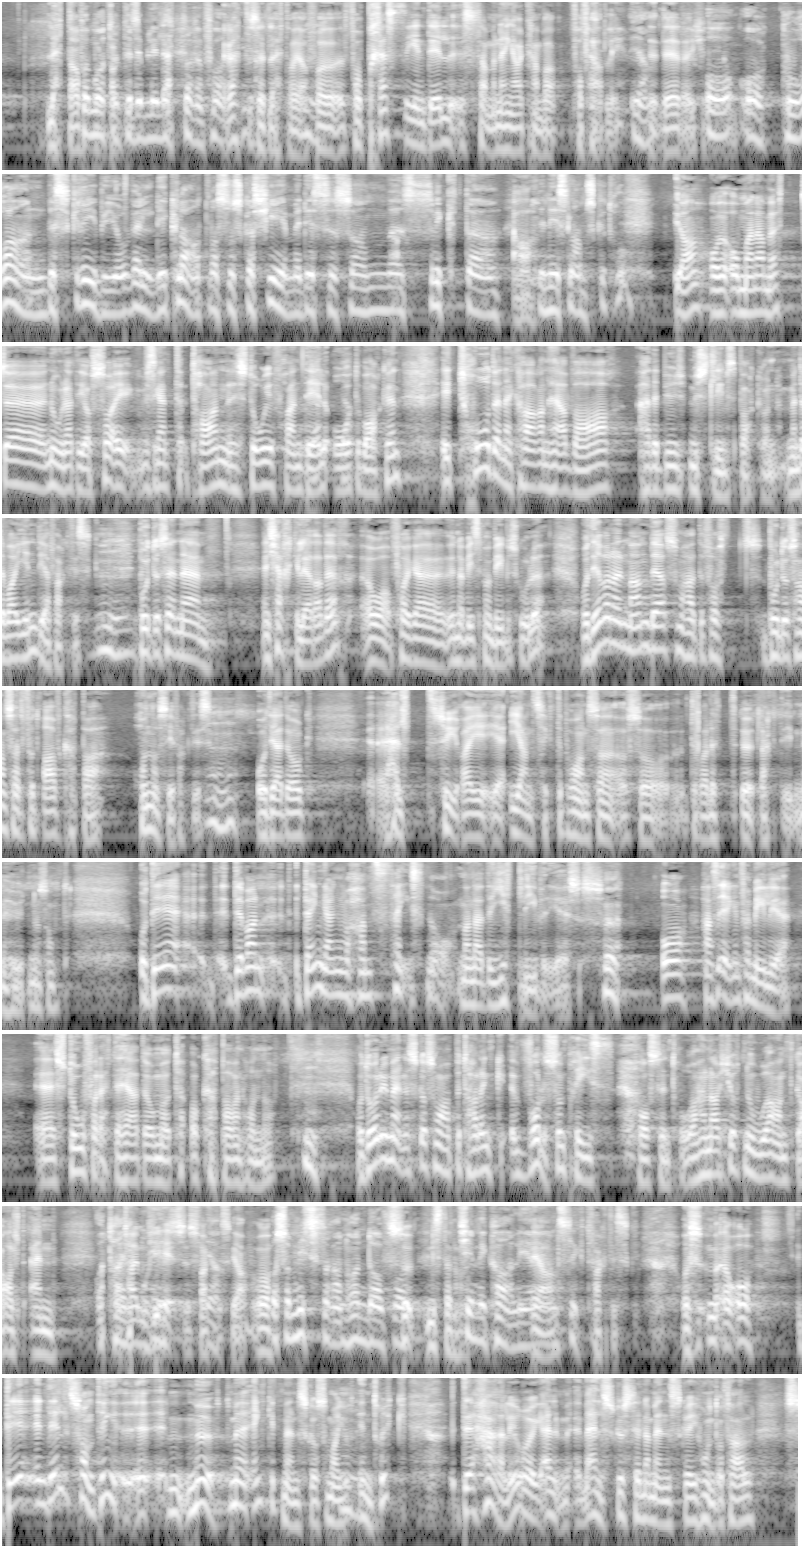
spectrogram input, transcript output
lettere For På en måte at det blir lettere for Rett og slett lettere, ja. For, for press i en del sammenhenger kan være forferdelig. Ja. Det, det det. Og, og Koranen beskriver jo veldig klart hva som skal skje med disse som eh, svikter Ja. den islamske tro. Ja, og, og man har møtt uh, noen av de også. Jeg, hvis jeg kan ta- en historie fra en del år tilbake. Jeg tror denne karen her var, hadde muslimsk bakgrunn, men det var i India, faktisk. Bodde hos en, eh, en kirkeleder der, og for jeg har undervist på en bibelskole. Og der var det en mann der som hadde fått, bodde hos han som hadde fått avkappa hånda si, faktisk. Og de hadde òg helt syre i, i, i ansiktet på han, så, så det var litt ødelagt med huden og sånt. Og det, det var, Den gangen var han 16 år når han hadde gitt livet til Jesus. Og hans egen familie eh, sto for dette her det om å, ta, å kappe av han hånda. Og Da er det jo mennesker som har betalt en voldsom pris for sin tro. og Han har ikke gjort noe annet galt enn å ta imot Jesus, faktisk. ja. Og, så mister han hånda for kjemikalier i Ja, ansiktet. faktisk. Og, og det er en del sånne ting. eh, Møte med enkeltmennesker som har Mm. gjort inntrykk. Det er herlig, og jeg el- jeg elsker å se mennesker i hundretall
